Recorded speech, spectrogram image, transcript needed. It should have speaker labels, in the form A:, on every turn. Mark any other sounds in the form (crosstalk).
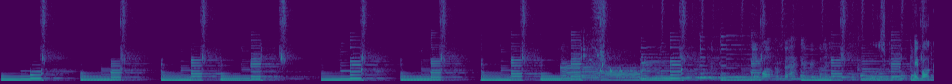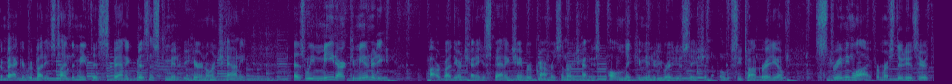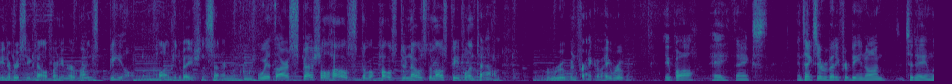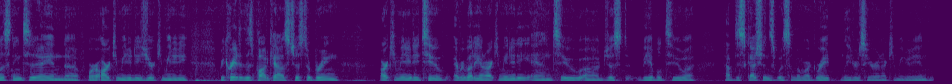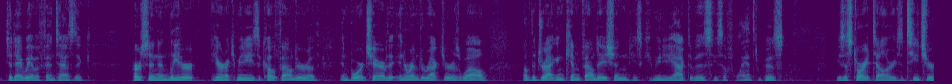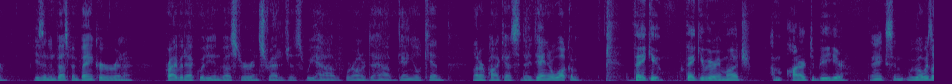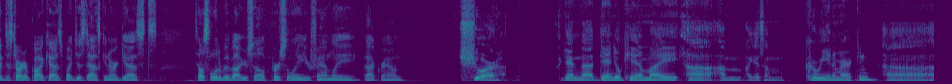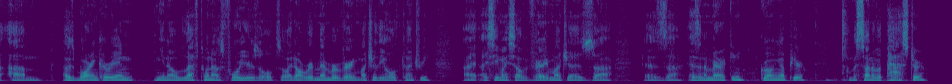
A: Hey, welcome back, everybody. It's time to meet the Hispanic business community here in Orange County. As we meet our community, powered by the Orange County Hispanic Chamber of Commerce and Orange County's only community radio station, OC Talk Radio, streaming live from our studios here at the University of California Irvine's Beall Applied Innovation Center, with our special host, the host who knows the most people in town, Ruben Franco. Hey, Ruben.
B: Hey, Paul. Hey, thanks. And thanks everybody for being on today and listening today. And uh, for our community is your community. We created this podcast just to bring our community to everybody in our community and to uh, just be able to uh, have discussions with some of our great leaders here in our community. And today we have a fantastic person and leader here in our community. He's a co-founder of and board chair of the interim director as well of the Dragon Kim Foundation. He's a community activist. He's a philanthropist. He's a storyteller. He's a teacher. He's an investment banker and a private equity investor and strategist. We have we're honored to have Daniel Kim on our podcast today. Daniel, welcome.
C: Thank you. Thank you very much. I'm honored to be here.
B: Thanks. And we always like to start our podcast by just asking our guests, tell us a little bit about yourself personally, your family, background.
C: Sure. Again, uh, Daniel Kim. I, uh, I'm, I guess I'm Korean American. Uh, um, I was born in Korea and, you know, left when I was four years old, so I don't remember very much of the old country. I, I see myself very much as, uh, as, uh, as an American growing up here. I'm a son of a pastor,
